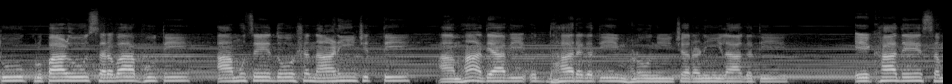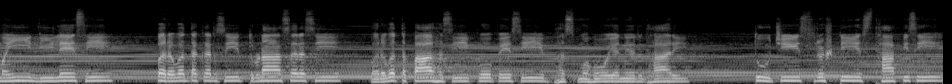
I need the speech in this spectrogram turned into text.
तू कृपाळू सर्वाभूती आमुचे दोष नाणी चित्ती आम्हा द्यावी उद्धारगती म्हणून चरणी लागती। एखादे समयी लिलेसी पर्वतकर्सी तृणासरसी पर्वत पाहसी कोपेसी भस्म होय निर्धारी। तुची सृष्टी स्थापिसी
